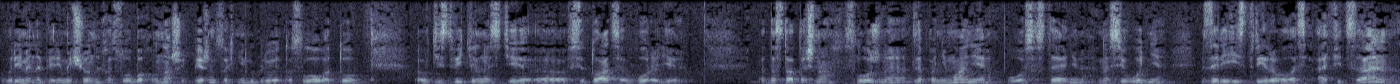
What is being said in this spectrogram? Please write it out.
э, временно перемещенных особах, о наших беженцах, не люблю это слово, то в действительности э, ситуация в городе достаточно сложная для понимания по состоянию на сегодня зарегистрировалось официально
